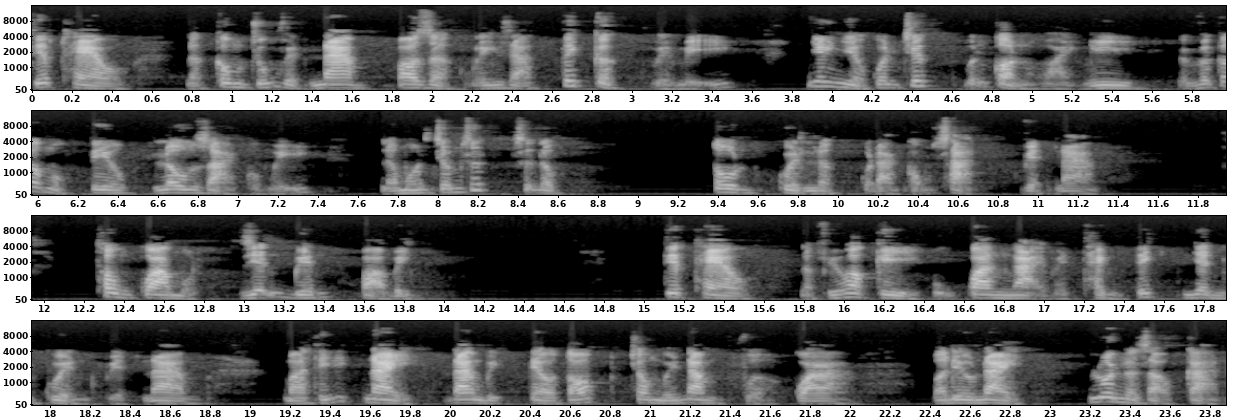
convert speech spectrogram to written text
Tiếp theo là công chúng Việt Nam bao giờ cũng đánh giá tích cực về Mỹ, nhưng nhiều quan chức vẫn còn hoài nghi đối với các mục tiêu lâu dài của Mỹ là muốn chấm dứt sự độc tôn quyền lực của Đảng Cộng sản Việt Nam thông qua một diễn biến hòa bình. Tiếp theo là phía Hoa Kỳ cũng quan ngại về thành tích nhân quyền của Việt Nam mà thành tích này đang bị teo tóp trong mấy năm vừa qua và điều này luôn là rào cản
